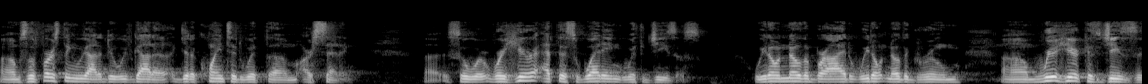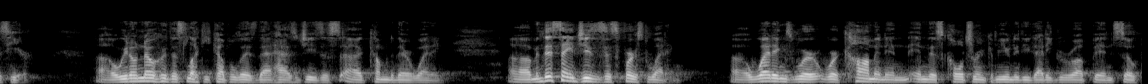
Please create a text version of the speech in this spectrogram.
Um, so the first thing we got to do, we've got to get acquainted with um, our setting. Uh, so we're, we're here at this wedding with Jesus. We don't know the bride. We don't know the groom. Um, we're here because Jesus is here. Uh, we don't know who this lucky couple is that has Jesus uh, come to their wedding. Um, and this ain't Jesus' first wedding. Uh, weddings were, were common in, in this culture and community that he grew up in. So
